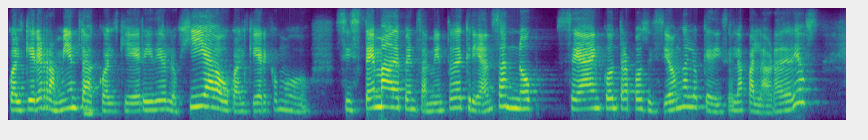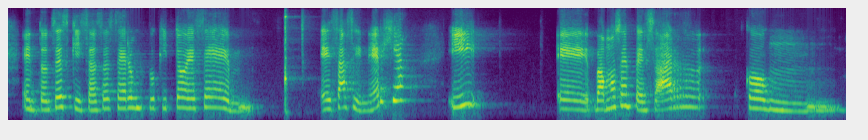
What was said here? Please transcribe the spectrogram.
cualquier herramienta, cualquier ideología o cualquier como sistema de pensamiento de crianza no sea en contraposición a lo que dice la palabra de Dios. Entonces, quizás hacer un poquito ese, esa sinergia y eh, vamos a empezar con,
